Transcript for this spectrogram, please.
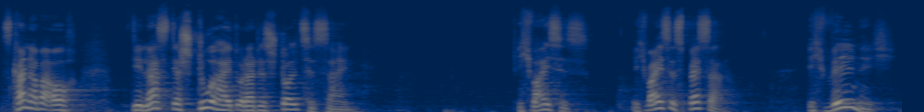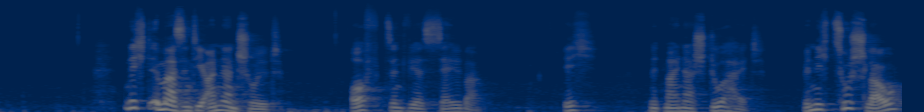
Es kann aber auch die Last der Sturheit oder des Stolzes sein. Ich weiß es. Ich weiß es besser. Ich will nicht. Nicht immer sind die anderen schuld. Oft sind wir es selber. Ich mit meiner Sturheit. Bin ich zu schlau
